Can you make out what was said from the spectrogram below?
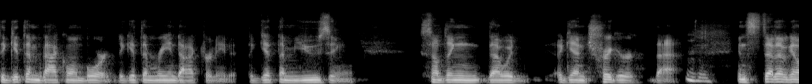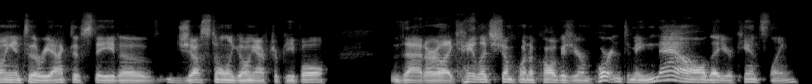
to get them back on board, to get them reindoctrinated, to get them using something that would again trigger that Mhm. instead of going into the reactive state of just only going after people that are like, hey, let's jump on a call because you're important to me now that you're canceling.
